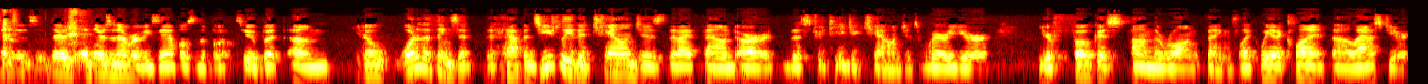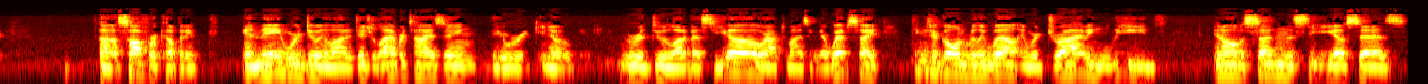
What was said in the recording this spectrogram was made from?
there's, there's and there's a number of examples in the book too. But um, you know, one of the things that that happens usually the challenges that I found are the strategic challenges where you're you're focused on the wrong things. Like we had a client uh, last year, a software company, and they were doing a lot of digital advertising. They were, you know, we were doing a lot of SEO we're optimizing their website. Things are going really well, and we're driving leads. And all of a sudden, the CEO says,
